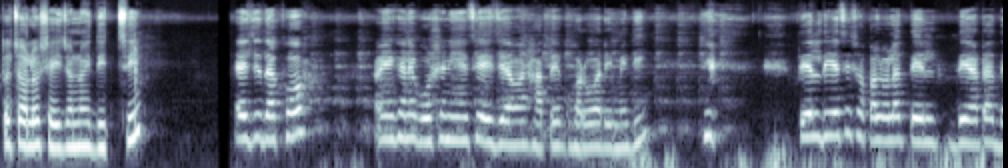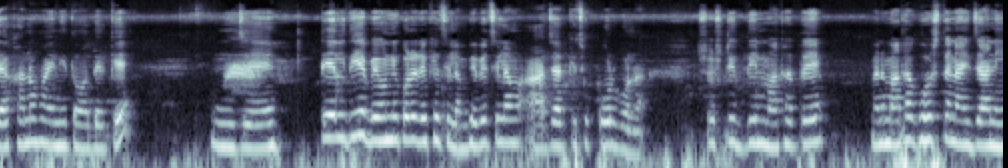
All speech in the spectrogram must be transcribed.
তো চলো সেই জন্যই দিচ্ছি। এই যে দেখো, আমি এখানে বসে নিয়েছি, এই যে আমার হাতে ঘরোয়া রেমেডি তেল দিয়েছি, সকালবেলা তেল দেয়াটা দেখানো হয়নি তোমাদেরকে। যে তেল দিয়ে বেউনি করে রেখেছিলাম, ভেবেছিলাম আজ আর কিছু করব না। ষষ্ঠীর দিন মাথাতে মানে মাথা ঘষতে নাই জানি,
